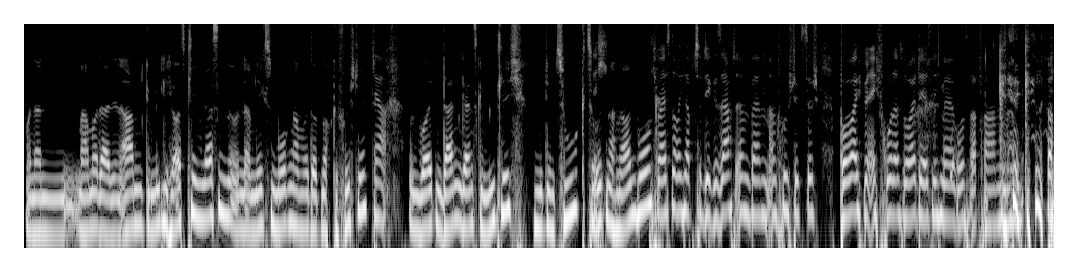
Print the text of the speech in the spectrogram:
Und dann haben wir da den Abend gemütlich ausklingen lassen und am nächsten Morgen haben wir dort noch gefrühstückt Ja, und wollten dann ganz gemütlich mit dem Zug zurück Ich- nach Narenburg. ich weiß noch, ich habe zu dir gesagt ähm, beim am Frühstückstisch, boah, ich bin echt froh, dass wir heute jetzt nicht mehr Großrad fahren. genau.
